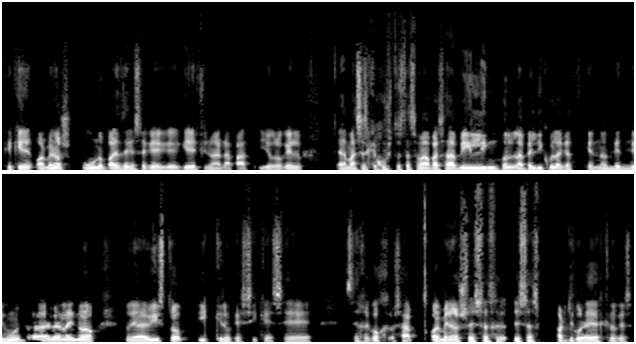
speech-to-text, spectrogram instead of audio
que quieren, o al menos uno parece que sé que, quiere firmar la paz. Y yo creo que además es que justo esta semana pasada vi Lincoln, la película, que, que, no, que tengo mucha ganas de verla y no, no la había visto, y creo que sí que se, se recoge, o sea, o al menos esas, esas particularidades creo que es,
